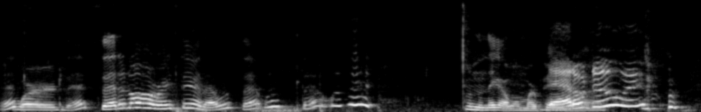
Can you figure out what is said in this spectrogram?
That's, Word. That said it all right there. That was that was that was it. And then they got one more. That'll do it.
